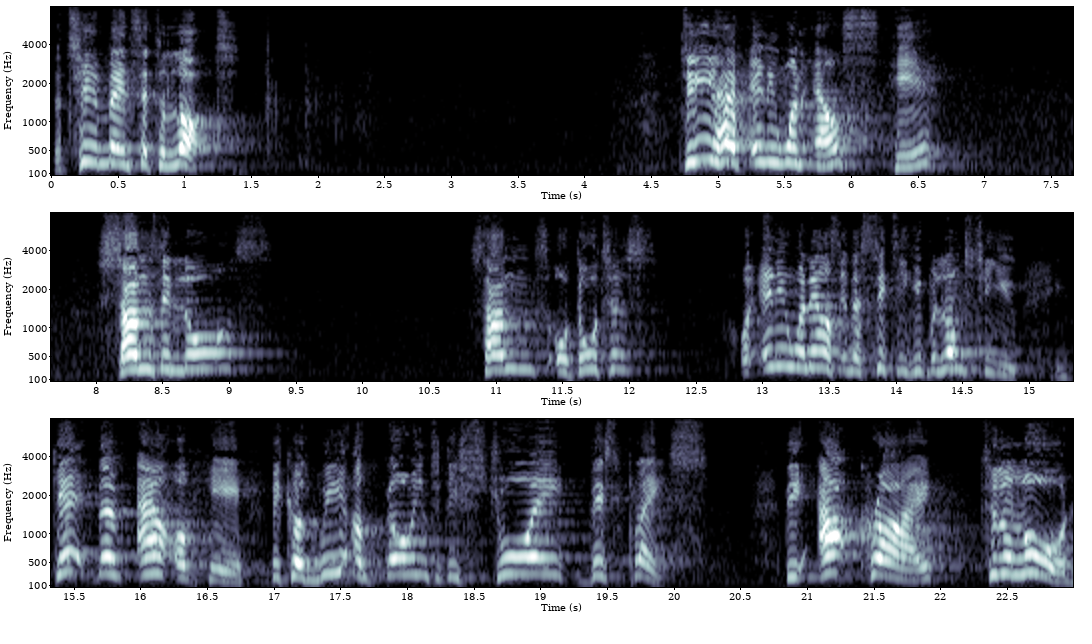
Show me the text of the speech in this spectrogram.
The two men said to Lot, Do you have anyone else here? Sons in laws, sons or daughters, or anyone else in the city who belongs to you? Get them out of here because we are going to destroy this place. The outcry to the Lord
